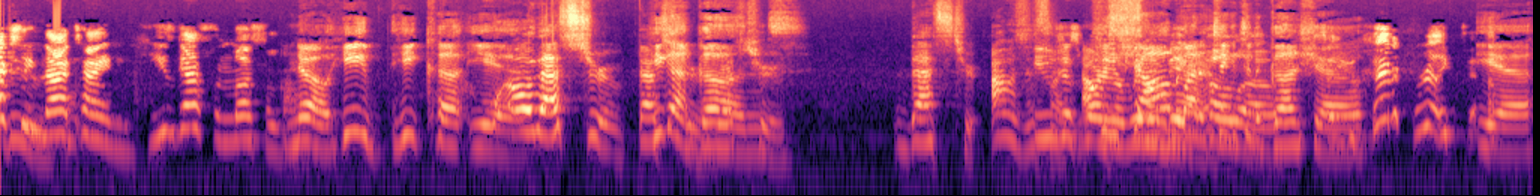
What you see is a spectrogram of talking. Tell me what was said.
actually dude. not tiny. He's got some muscle. on No, he he cut. Yeah, Oh, that's true. That's he got true. guns. That's true. That's true. I was just he was like, just I was wearing a just really Keyshawn big might have taken you to the gun so show. you really. Yeah.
